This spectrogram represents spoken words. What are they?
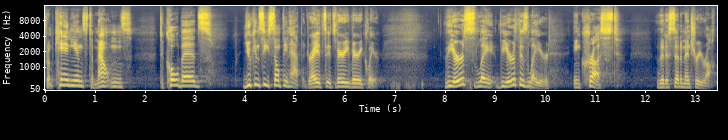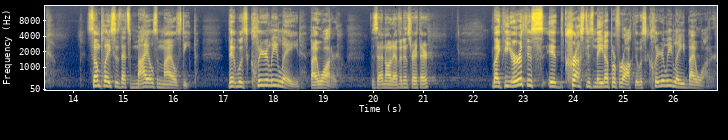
From canyons to mountains to coal beds, you can see something happened, right? It's, it's very, very clear. The, earth's la- the earth is layered in crust that is sedimentary rock. Some places that's miles and miles deep, that was clearly laid by water. Is that not evidence right there? Like the earth is, it, crust is made up of rock that was clearly laid by water.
